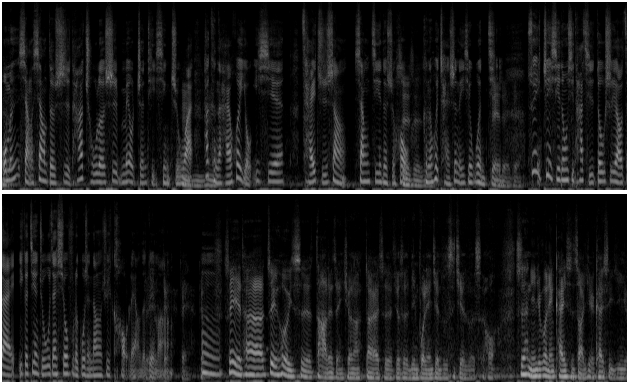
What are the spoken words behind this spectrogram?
我们想象的是，它除了是没有整体性之外，它可能还会有一些材质上相接的时候，可能会产生的一些问题。对对对。所以这些东西，它其实都是要在一个建筑物在修。复的过程当中去考量的，对吗？对，嗯，所以他最后一次大的整修呢，大概是就是林柏年建筑师介入的时候。实际上，林伯年开始早就开始已经有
